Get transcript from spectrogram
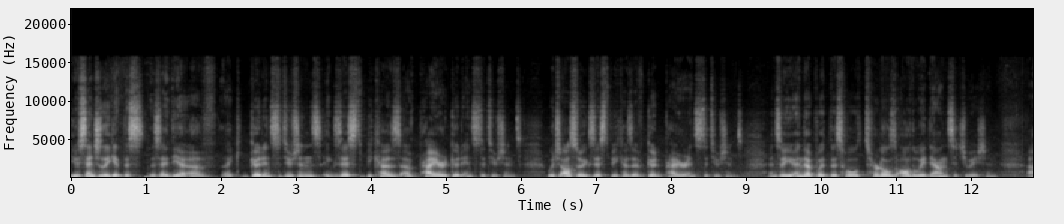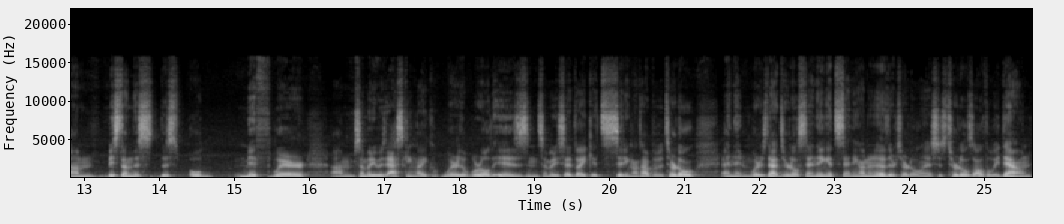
you essentially get this this idea of like good institutions exist because of prior good institutions, which also exist because of good prior institutions. And so you end up with this whole turtles all the way down situation, um, based on this this old myth where um, somebody was asking like where the world is and somebody said like it's sitting on top of a turtle and then where's that turtle standing? It's standing on another turtle and it's just turtles all the way down.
